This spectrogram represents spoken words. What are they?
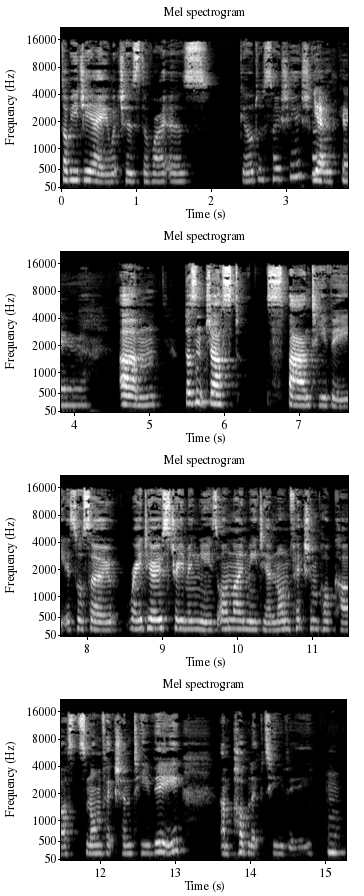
WGA, which is the Writers Guild Association, Yeah, yeah, yeah, yeah. um, doesn't just span TV. It's also radio, streaming news, online media, non-fiction podcasts, non-fiction TV, and public TV. Mm.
